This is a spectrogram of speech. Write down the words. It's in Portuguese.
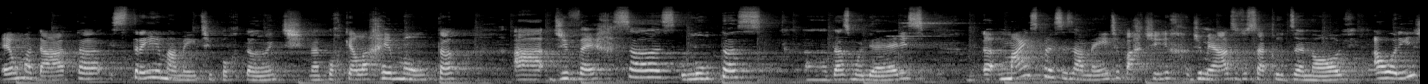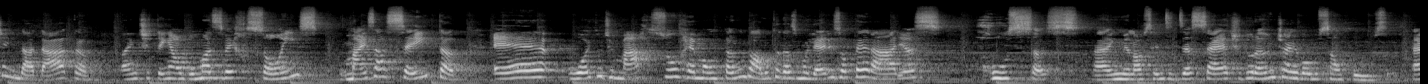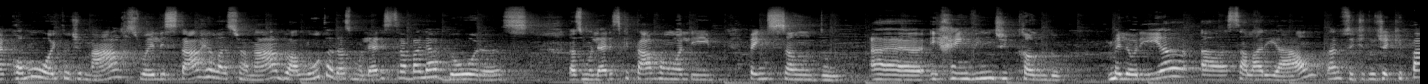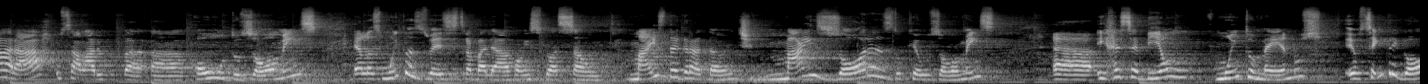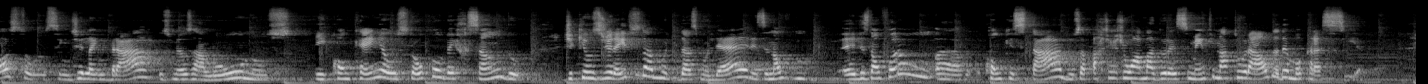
é uma data extremamente importante, né, porque ela remonta a diversas lutas uh, das mulheres, uh, mais precisamente a partir de meados do século XIX. A origem da data, a gente tem algumas versões, mais aceita é o 8 de março remontando à luta das mulheres operárias russas né, em 1917 durante a Revolução Russa. É, como o 8 de março ele está relacionado à luta das mulheres trabalhadoras, das mulheres que estavam ali pensando é, e reivindicando melhoria uh, salarial, né, no sentido de equiparar o salário uh, com o dos homens. Elas muitas vezes trabalhavam em situação mais degradante, mais horas do que os homens, e recebiam muito menos. Eu sempre gosto assim, de lembrar os meus alunos e com quem eu estou conversando de que os direitos da, das mulheres não, eles não foram uh, conquistados a partir de um amadurecimento natural da democracia.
